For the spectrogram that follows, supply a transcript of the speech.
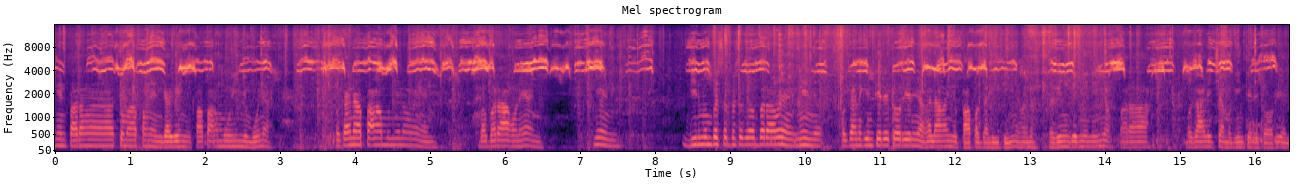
Ngayon parang ah, tumapang yan. Gagawin nyo, papaamuhin nyo muna. Pagka napaamo nyo na ngayon, babarako na yan. Ngayon, hindi naman basta-basta babarako yan. Ngayon, pagka naging territorial niya, kailangan nyo papagalitin nyo. Ano? Gagawin nyo ganyan ninyo para magalit siya maging territorial.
